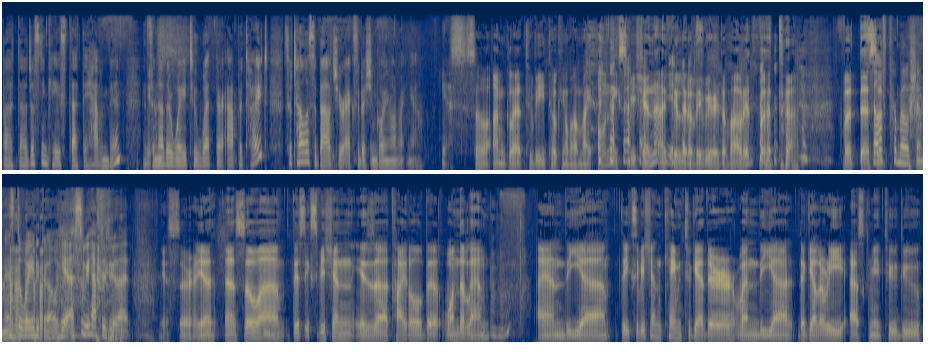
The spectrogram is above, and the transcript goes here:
but uh, just in case that they haven't been, it's Yes. another way to whet their appetite. So tell us about your exhibition going on right now. Yes, so I'm glad to be talking about my own exhibition. I feel a little bit weird about it, but uh, but uh, Self promotion is the way to go. Yes, we have to do that. Yes, sir. Yeah. Uh, so um, this exhibition is uh, titled uh, Wonderland, and the uh, the exhibition came together when the uh, the gallery asked me to do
